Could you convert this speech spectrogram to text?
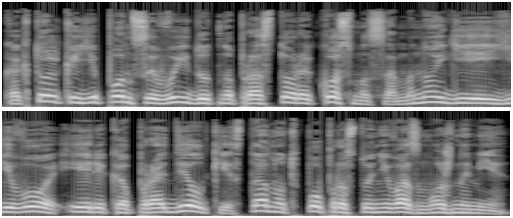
Как только японцы выйдут на просторы космоса, многие его, Эрика, проделки станут попросту невозможными.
